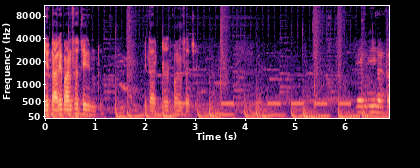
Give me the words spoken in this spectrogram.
যে তারে পাঁচ আছে কিন্তু তারটার পাঁচ আছে এই নাটটা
